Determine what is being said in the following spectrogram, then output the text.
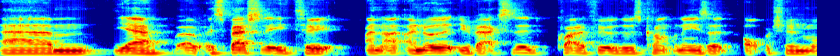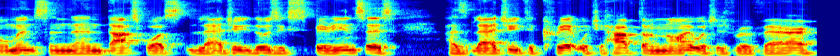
Um, yeah, uh, especially to, and I, I know that you've exited quite a few of those companies at opportune moments, and then that's what's led you. Those experiences has led you to create what you have done now, which is Revere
